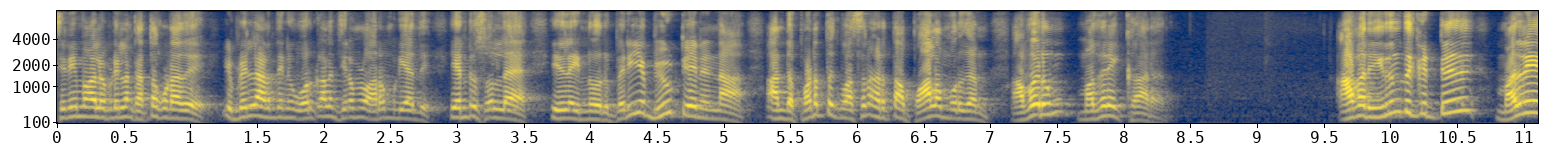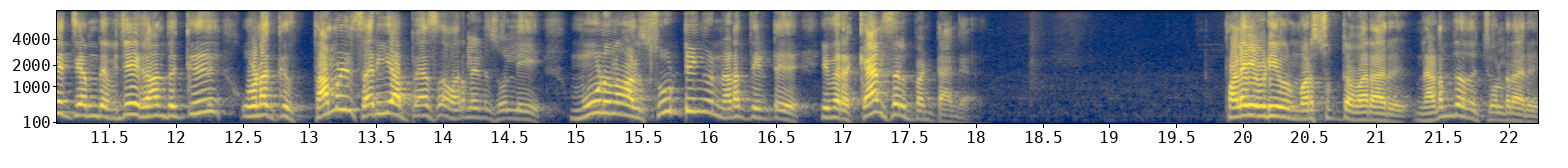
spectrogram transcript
சினிமாவில் இப்படிலாம் கத்தக்கூடாது. இப்படிலாம் நடந்து நீ ஒரு காலம் சினிமாவில் வர முடியாது என்று சொல்ல இதில் இன்னொரு பெரிய பியூட்டி என்னென்னா அந்த படத்துக்கு வசனம் எடுத்தா பாலமுருகன் அவரும் மதுரைக்காரர். அவர் இருந்துக்கிட்டு மதுரையைச் சேர்ந்த விஜயகாந்துக்கு உனக்கு தமிழ் சரியாக பேச வரலைன்னு சொல்லி மூணு நாள் ஷூட்டிங்கும் நடத்திட்டு இவரை கேன்சல் பண்ணிட்டாங்க. பழையபடி ஒரு மர்சுக்கிட்ட வராரு நடந்ததை சொல்கிறாரு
